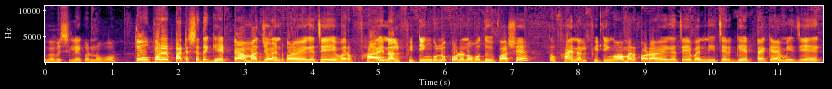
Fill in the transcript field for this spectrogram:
এভাবে সেলাই করে নেব। তো উপরের পাটের সাথে ঘেরটা আমার জয়েন্ট করা হয়ে গেছে। এবার ফাইনাল ফিটিংগুলো করে নেব দুই পাশে। তো ফাইনাল ফিটিংও আমার করা হয়ে গেছে। এবার নিচের ঘেরটাকে আমি যে এক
